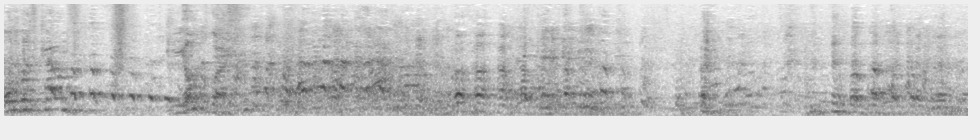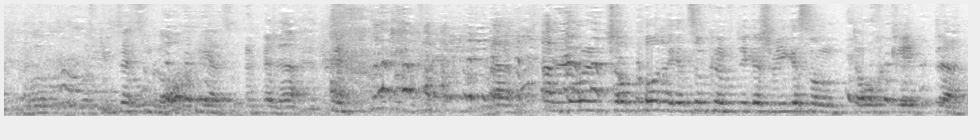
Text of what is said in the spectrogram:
Und was Sie? Glaubt was? Was, was gibt's jetzt zum Lachen jetzt? Äh, einen tollen Job hat er, ihr zukünftiger Schwiegersohn, doch kriegt er.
